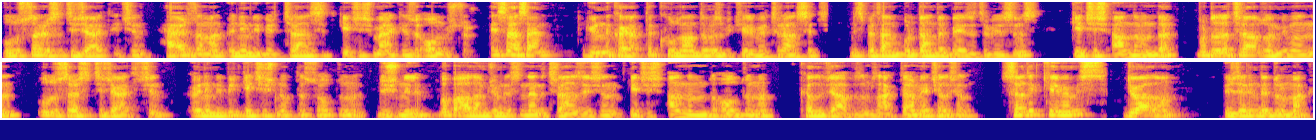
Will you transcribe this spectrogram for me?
uluslararası ticaret için her zaman önemli bir transit geçiş merkezi olmuştur. Esasen günlük hayatta kullandığımız bir kelime transit. Nispeten buradan da benzetebilirsiniz. Geçiş anlamında. Burada da Trabzon Limanı'nın uluslararası ticaret için önemli bir geçiş noktası olduğunu düşünelim. Bu bağlam cümlesinden de transition'ın geçiş anlamında olduğunu kalıcı hafızamıza aktarmaya çalışalım. Sıradaki kelimemiz dwell on, üzerinde durmak.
